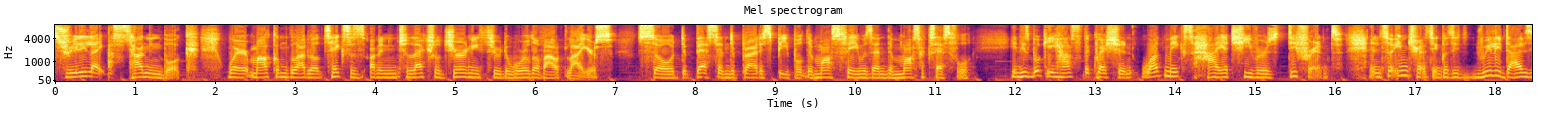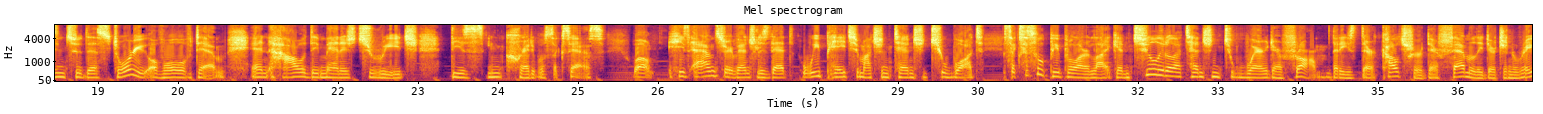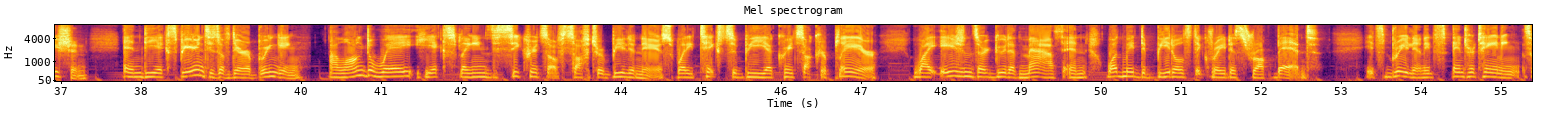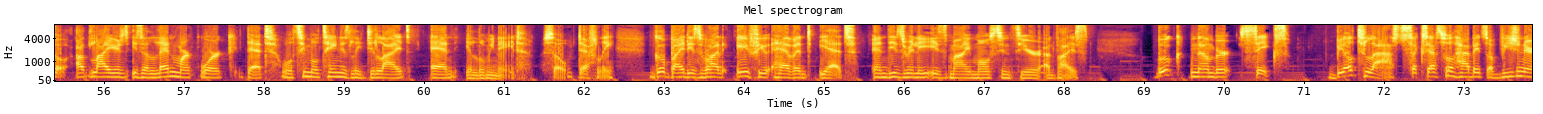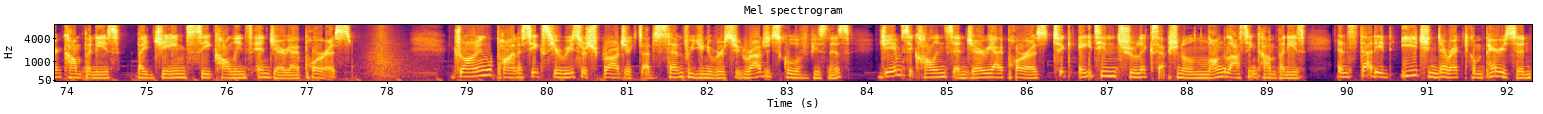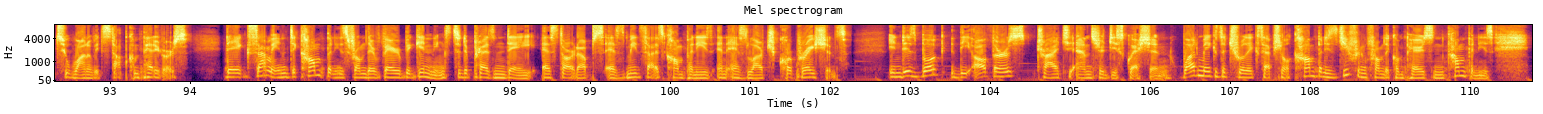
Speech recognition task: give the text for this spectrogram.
It's really like a stunning book where Malcolm Gladwell takes us on an intellectual journey through the world of outliers. So, the best and the brightest people, the most famous and the most successful. In this book, he asks the question what makes high achievers different? And it's so interesting because it really dives into the story of all of them and how they managed to reach this incredible success? Well, his answer eventually is that we pay too much attention to what successful people are like and too little attention to where they're from. That is, their culture, their family, their generation, and the experiences of their upbringing. Along the way, he explains the secrets of software billionaires, what it takes to be a great soccer player, why Asians are good at math, and what made the Beatles the greatest rock band. It's brilliant, it's entertaining. So, Outliers is a landmark work that will simultaneously delight and illuminate. So, definitely go buy this one if you haven't yet. And this really is my most sincere advice. Book number six Built to Last Successful Habits of Visionary Companies by James C. Collins and Jerry I. Porras. Drawing upon a six year research project at Stanford University Graduate School of Business, James C. Collins and Jerry I. Porras took 18 truly exceptional and long lasting companies and studied each in direct comparison to one of its top competitors. They examined the companies from their very beginnings to the present day as startups, as mid sized companies, and as large corporations. In this book, the authors try to answer this question What makes the truly exceptional companies different from the comparison companies?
